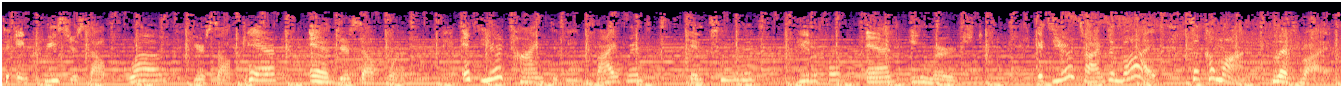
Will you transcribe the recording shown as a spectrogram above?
to increase your self-love, your self-care, and your self-worth. It's your time to be vibrant, intuitive, beautiful, and emerged. It's your time to vibe. So come on, let's vibe.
